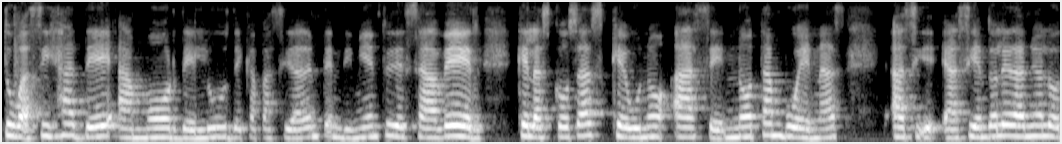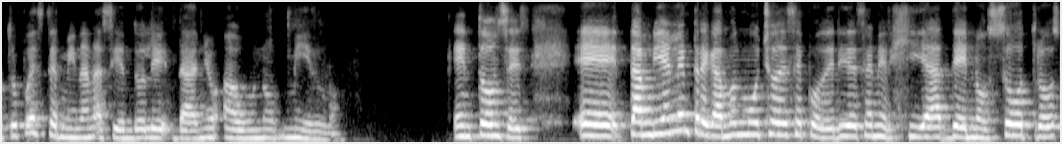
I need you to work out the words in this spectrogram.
tu vasija de amor, de luz, de capacidad de entendimiento y de saber que las cosas que uno hace no tan buenas, haciéndole daño al otro, pues terminan haciéndole daño a uno mismo. Entonces, eh, también le entregamos mucho de ese poder y de esa energía de nosotros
